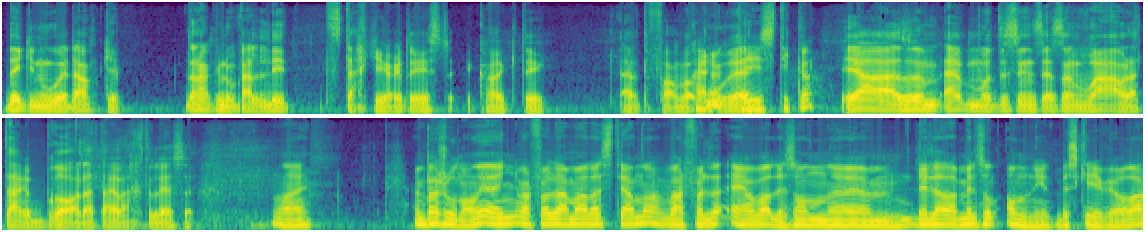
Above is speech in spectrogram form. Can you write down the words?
Det er ikke noe det har ikke, Den har ikke noe veldig sterke karakteristikker Karakter... Jeg vet faen hva ordet er. Karakteristikker? Ja, altså, jeg på en måte syns er sånn Wow, dette er bra. Dette er verdt å lese. Nei. Men personene i den, i hvert fall dem jeg har lest igjen, da, i hvert fall er jo veldig sånn Det er veldig sånn anonymt beskrevet òg, da.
